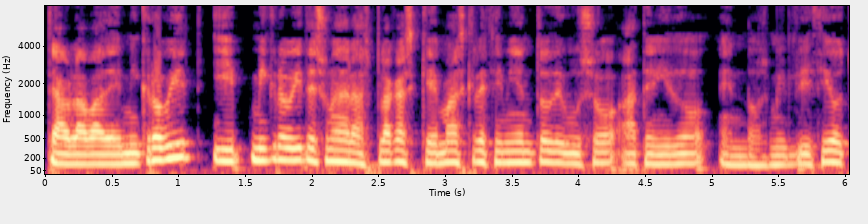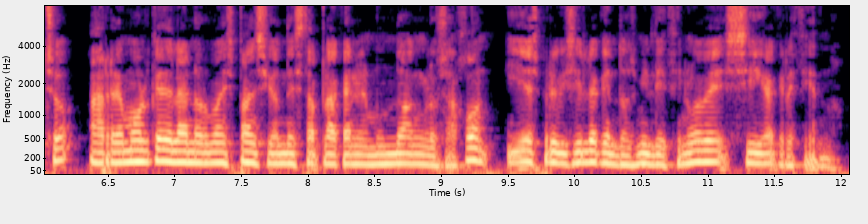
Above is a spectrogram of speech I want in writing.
Te hablaba de Microbit y Microbit es una de las placas que más crecimiento de uso ha tenido en 2018 a remolque de la enorme expansión de esta placa en el mundo anglosajón y es previsible que en 2019 siga creciendo.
